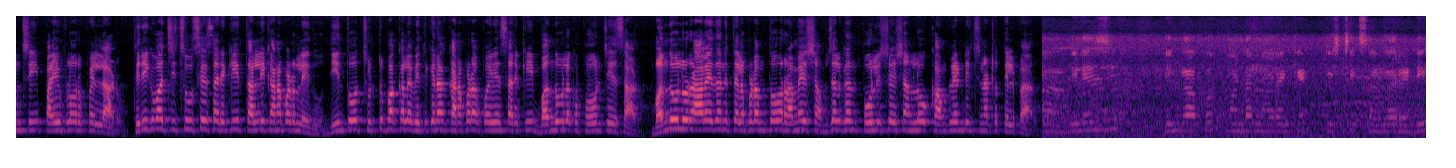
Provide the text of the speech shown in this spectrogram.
ఉంచి పై ఫ్లోర్ వెళ్ళాడు తిరిగి వచ్చి చూసేసరికి తల్లి కనపడలేదు. దీంతో చుట్టుపక్కల వెతికినా కనపడకపోయేసరికి బంధువులకు ఫోన్ చేశాడు. బంధువులు రాలేదని తెలపడంతో రమేష్ అఫ్జల్గంజ్ పోలీస్ స్టేషన్లో కంప్లైంట్ ఇచ్చినట్లు తెలిపారు. Village Lingapur mandal Narayankhed district Sangareddy.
